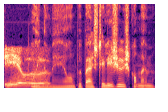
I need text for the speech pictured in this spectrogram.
Et euh, oui, non, mais on peut pas acheter les juges quand même.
